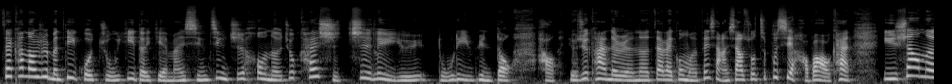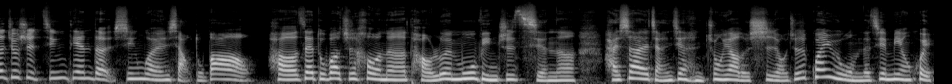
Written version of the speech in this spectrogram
在看到日本帝国主义的野蛮行径之后呢，就开始致力于独立运动。好，有去看的人呢，再来跟我们分享一下，说这部戏好不好看？以上呢就是今天的新闻小读报。好，在读报之后呢，讨论 moving 之前呢，还是要来讲一件很重要的事哦，就是关于我们的见面会，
